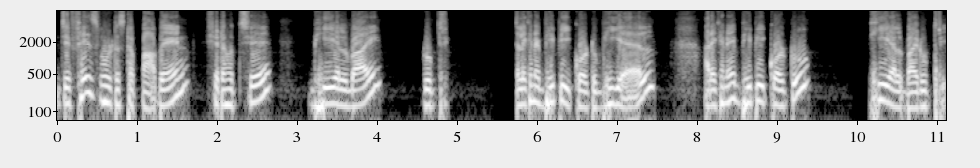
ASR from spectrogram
যে ফেজ ভোল্টেজটা পাবেন সেটা হচ্ছে ভিএল বাই রুট থ্রি তাহলে এখানে ভিপি ইকুয়াল টু ভিএল আর এখানে VP equal to VL by root three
